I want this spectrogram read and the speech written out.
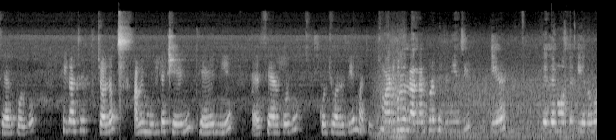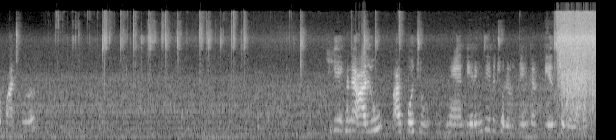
শেয়ার করব। ঠিক আছে, চলো, আমি মুড়িটা খেয়ে নিই খেয়ে নিয়ে শেয়ার করব কচু আলু দিয়ে মাছের মাছগুলো লাল লাল করে ভেজে নিয়েছি, দিয়ে তেলের মধ্যে দিয়ে দেবো পাঁচ ফোড়ন। দিয়ে এখানে আলু আর কচু দিয়ে রেখেছি, এটা ছোলে এটা দিয়ে ভেজে নেব।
